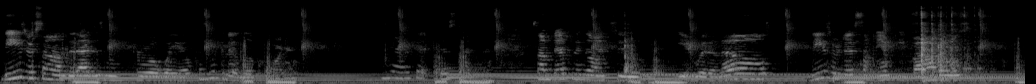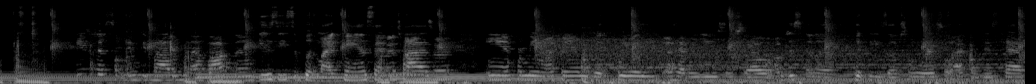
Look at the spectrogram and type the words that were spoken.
these are some that I just need to throw away, because look at that little corner. Yeah, that, that's nothing. So I'm definitely going to get rid of those. These are just some empty bottles. These are just some empty bottles when I bought them. These used to put like hand sanitizer in for me and my family, but clearly I haven't used them, so I'm just gonna put these up somewhere so I can just have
